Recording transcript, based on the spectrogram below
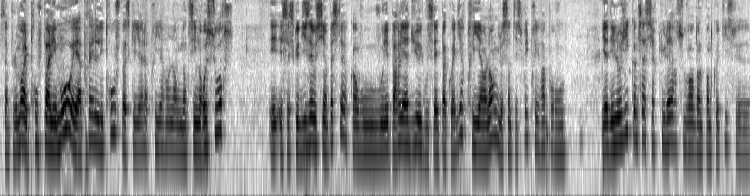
Simplement, elle trouve pas les mots et après, elle les trouve parce qu'il y a la prière en langue. Donc, c'est une ressource. Et, c'est ce que disait aussi un pasteur. Quand vous voulez parler à Dieu et que vous savez pas quoi dire, priez en langue, le Saint-Esprit priera pour vous. Il y a des logiques comme ça circulaires, souvent dans le pentecôtisme. Euh,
